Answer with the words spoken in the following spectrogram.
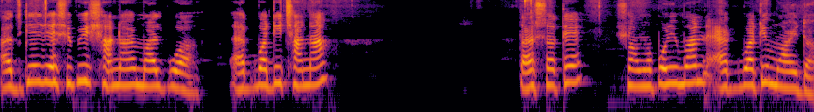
আজকের রেসিপি ছানার মালপোয়া। এক বাটি ছানা তার সাথে সমপরিমাণ এক বাটি ময়দা।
